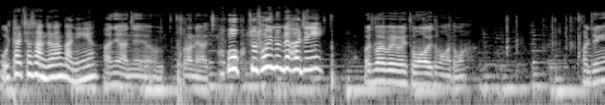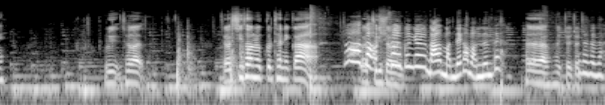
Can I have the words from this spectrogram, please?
울타리 쳐서 안전한 거 아니에요? 아니야 아니야. 불안해하지. 어, 저 서 있는데 할쟁이. 빨리 빨리 빨리. 도망가 도망가 도망가. 활쟁이? 우리 제가 제가 시선을 끌 테니까 아, 나 시선 끈게 나 마- 내가 맞는데. 자자자 저저 저, 자자자.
